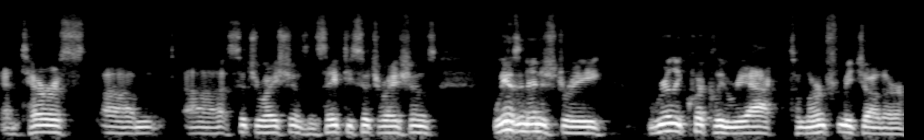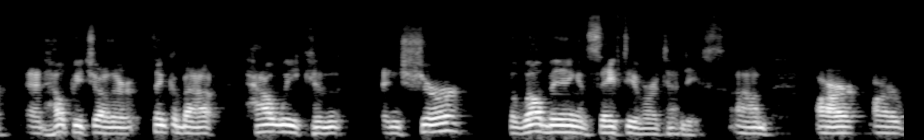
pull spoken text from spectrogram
and terrorist um, uh, situations and safety situations, we as an industry really quickly react to learn from each other and help each other think about how we can ensure the well-being and safety of our attendees. Um, our, our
